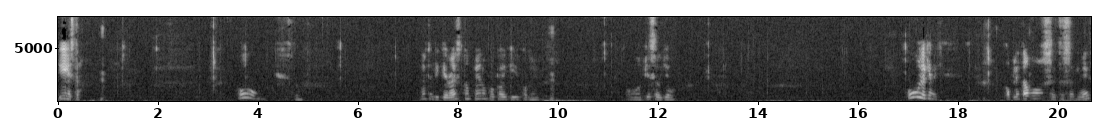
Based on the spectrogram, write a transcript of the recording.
Y ya está. Oh, ¿qué es esto? No entendí que era esto, pero creo que hay que ir con él. O aquí se lo llevo. Uh, ya que Completamos el tercer nivel.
